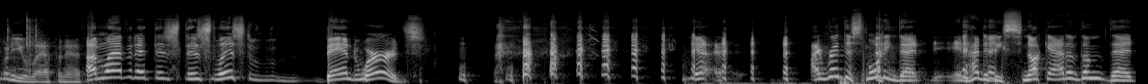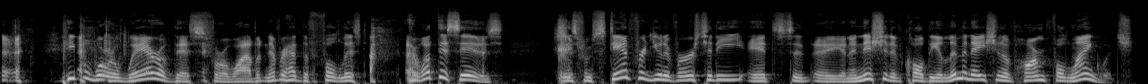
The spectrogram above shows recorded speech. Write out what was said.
What are you laughing at? I'm laughing at this this list of banned words. yeah. I read this morning that it had to be snuck out of them, that people were aware of this for a while, but never had the full list. And what this is, is from Stanford University. It's a, a- an initiative called the Elimination of Harmful Language.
